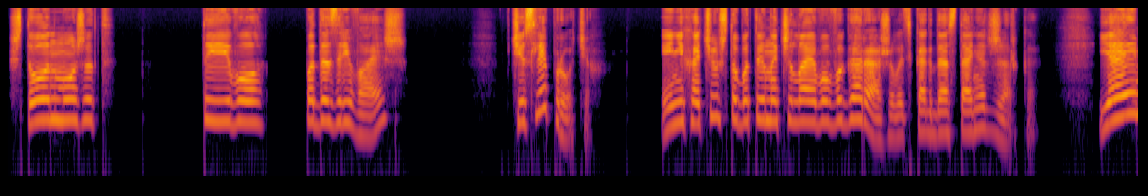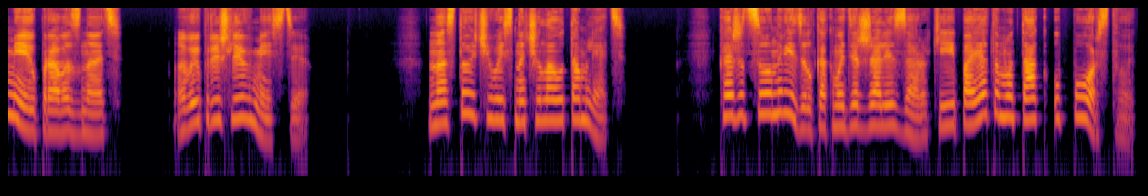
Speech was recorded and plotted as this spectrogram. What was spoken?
Что он может... Ты его подозреваешь? В числе прочих. И не хочу, чтобы ты начала его выгораживать, когда станет жарко. Я имею право знать. Вы пришли вместе. Настойчивость начала утомлять. Кажется, он видел, как мы держались за руки, и поэтому так упорствует.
